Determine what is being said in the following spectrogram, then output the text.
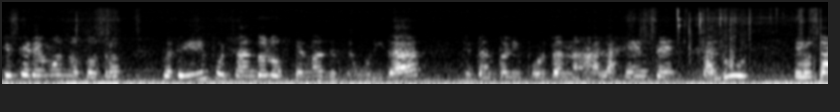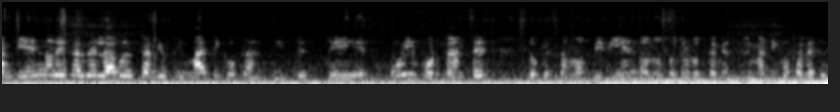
¿Qué queremos nosotros? Pues seguir impulsando los temas de seguridad que tanto le importan a la gente, salud, pero también no dejar de lado el cambio climático, Francis. Este, es muy importante lo que estamos viviendo nosotros, los cambios climáticos, a veces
